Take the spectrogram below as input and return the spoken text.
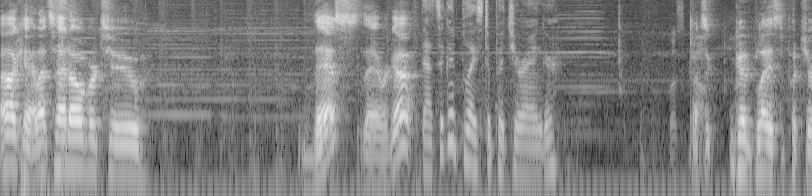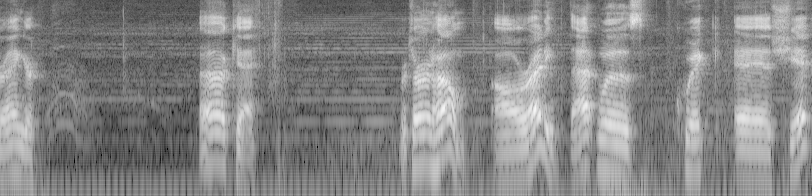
Okay, let's head over to this. There we go. That's a good place to put your anger. Go. That's a good place to put your anger. Okay. Return home. Alrighty. That was quick as shit.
